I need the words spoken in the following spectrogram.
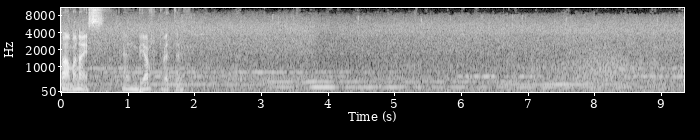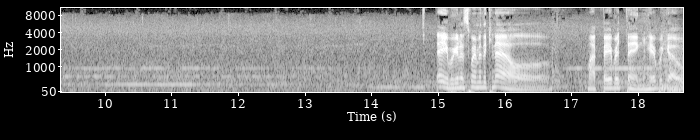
Fan vad nice. En björk vet du. Hey, we're gonna swim in the canal. My favorite thing. Here we go.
